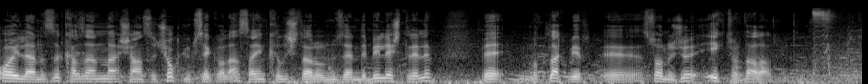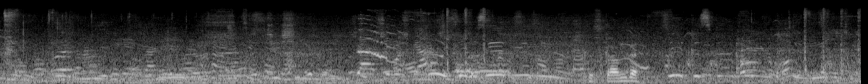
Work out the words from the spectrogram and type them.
oylarınızı kazanma şansı çok yüksek olan Sayın Kılıçdaroğlu'nun üzerinde birleştirelim ve mutlak bir sonucu ilk turda alalım. Kıskandı. Kıskandım. Ay,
